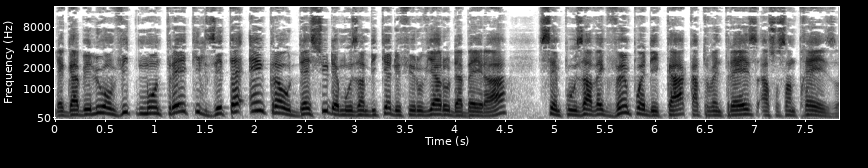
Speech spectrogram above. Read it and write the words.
les Gabelous ont vite montré qu'ils étaient un cran au-dessus des Mozambicains de Ferroviario d'Abeira, s'imposant avec 20 points d'écart, 93 à 73.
